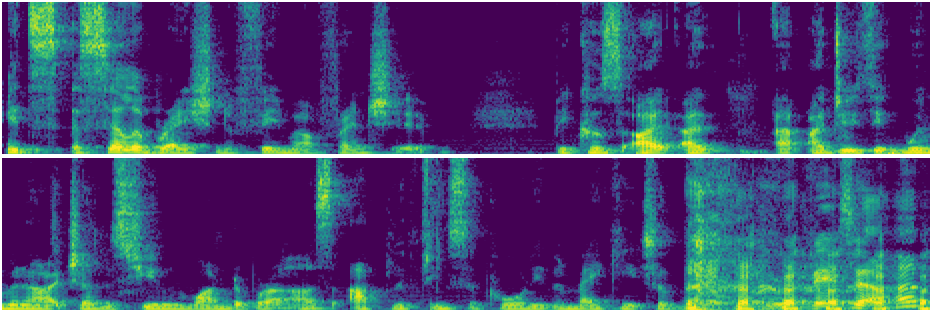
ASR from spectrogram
it's a celebration of female friendship because I, I I do think women are each other's human wonder bras, uplifting, supportive, and making each other look better.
